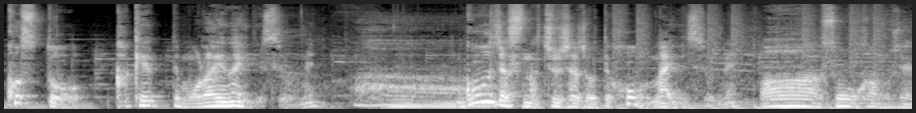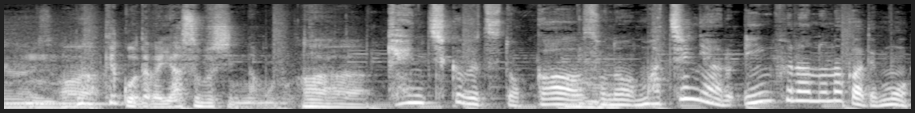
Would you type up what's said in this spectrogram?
コストをかけてもらえないですよね。ゴージャスな駐車場ってほぼないですよね、ああ、そうかもしれないです。うん。はい。結構だから安物心なもの。はい。建築物とか、その街にあるインフラの中でも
